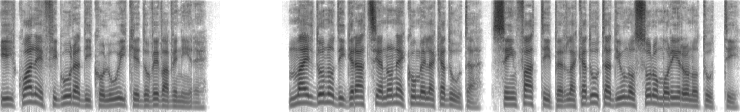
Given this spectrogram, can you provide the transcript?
il quale è figura di colui che doveva venire. Ma il dono di grazia non è come la caduta, se infatti per la caduta di uno solo morirono tutti,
